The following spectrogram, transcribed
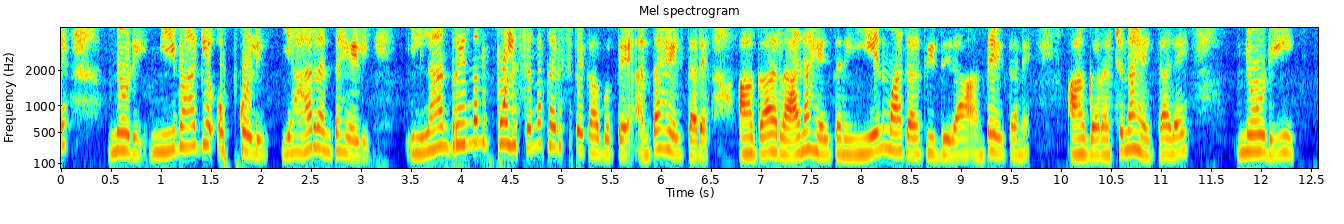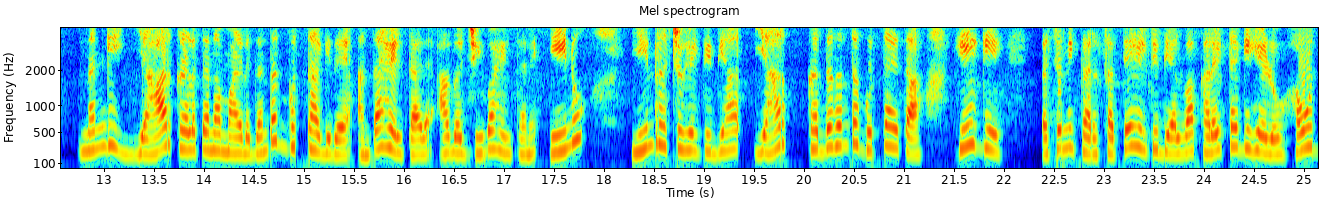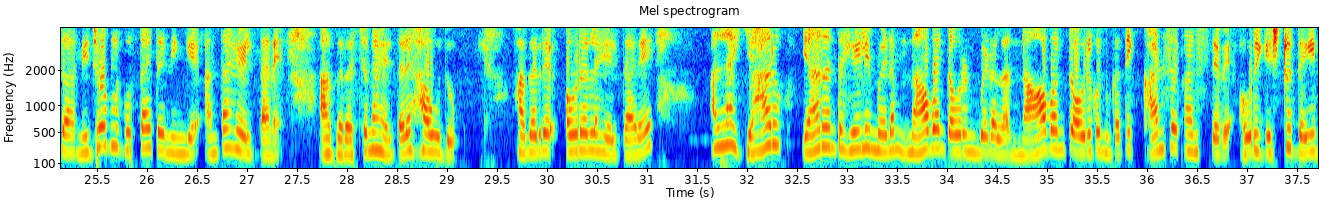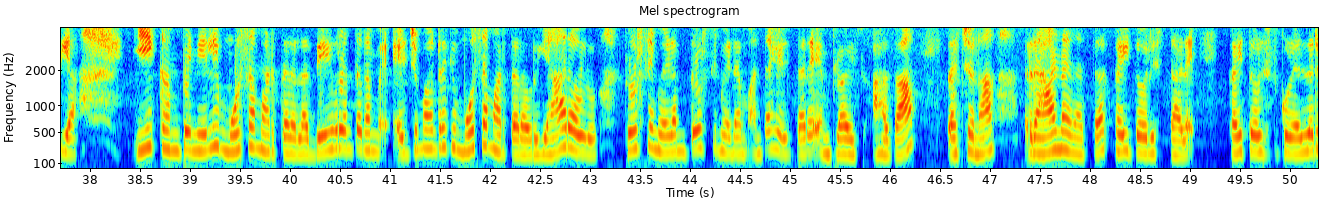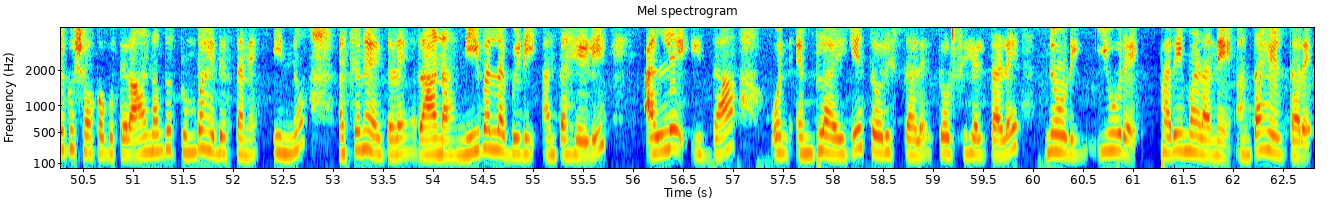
ನೋಡಿ, ನೀವಾಗೆ ಒಪ್ಕೊಳ್ಳಿ, ಯಾರಂತ ಹೇಳಿ. ಇಲ್ಲಾಂದರೆ ನಾನು ಪೊಲೀಸನ್ನು ಕರೆಸಬೇಕಾಗುತ್ತೆ ಅಂತ ಹೇಳ್ತಾರೆ. ಆಗ ರಾಣ ಹೇಳ್ತಾನೆ, ಏನು ಮಾತಾಡ್ತಿದ್ದೀರಾ? ಅಂತ ಹೇಳ್ತಾನೆ. ಆಗ ರಚನಾ ಹೇಳ್ತಾಳೆ, ನೋಡಿ, ನನಗೆ ಯಾರು ಕಳ್ಳತನ ಮಾಡಿದಂತ ಗೊತ್ತಾಗಿದೆ ಅಂತ ಹೇಳ್ತಾಳೆ. ಆಗ ಜೀವ ಹೇಳ್ತಾನೆ, ಏನು? ಏನು ರಚು ಹೇಳ್ತಿದ್ಯಾ? ಯಾರು ಕದ್ದದಂತ ಗೊತ್ತಾಯ್ತಾ? ಹೇಗೆ? ರಚನೆ ಕರ, ಸತ್ಯ ಹೇಳ್ತಿದ್ಯಲ್ವಾ ಕರೆಕ್ಟಾಗಿ ಹೇಳು. ಹೌದಾ? ನಿಜವಾಗ್ಲು ಗೊತ್ತಾಯ್ತಾ ನಿಂಗೆ? ಅಂತ ಹೇಳ್ತಾನೆ. ಆಗ ರಚನಾ ಹೇಳ್ತಾಳೆ, ಹೌದು. ಹಾಗಾದ್ರೆ ಅವರೆಲ್ಲ ಹೇಳ್ತಾರೆ ಅಲ್ಲ, ಯಾರು, ಯಾರಂತ ಹೇಳಿ ಮೇಡಮ್ ನಾವಂತೂ ಅವ್ರನ್ನ ಬಿಡಲ್ಲ. ನಾವಂತೂ ಅವ್ರಿಗೊಂದು ಗತಿ ಕಾಣಿಸೇ ಕಾಣಿಸ್ತೇವೆ. ಅವ್ರಿಗೆ ಎಷ್ಟು ಧೈರ್ಯ. ಈ ಕಂಪನಿಯಲ್ಲಿ ಮೋಸ ಮಾಡ್ತಾರಲ್ಲ, ದೇವ್ರಂತ ನಮ್ಮ ಯಜಮಾನರಿಗೆ ಮೋಸ ಮಾಡ್ತಾರೆ ಅವರು. ಯಾರು ಅವರು? ತೋರಿಸಿ ಮೇಡಮ್ ತೋರಿಸಿ ಮೇಡಮ್ ಅಂತ ಹೇಳ್ತಾರೆ ಎಂಪ್ಲಾಯೀಸ್ ಆಗ ರಚನಾ ರಾಣನ ಹತ್ರ ಕೈ ತೋರಿಸ್ತಾಳೆ. ಕೈ ತೋರಿಸಿದ್ಕೊಳ್ಳಿ ಎಲ್ಲರಿಗೂ ಶಾಕ್ ಆಗುತ್ತೆ. ರಾಣಂದು ತುಂಬ ಹೆದರ್ತಾನೆ. ಇನ್ನು ರಚನಾ ಹೇಳ್ತಾಳೆ, ರಾಣ, ನೀವಲ್ಲ ಬಿಡಿ ಅಂತ ಹೇಳಿ ಅಲ್ಲೇ ಇದ್ದ ಒಂದು ಎಂಪ್ಲಾಯಿಗೆ ತೋರಿಸ್ತಾಳೆ, ತೋರಿಸಿ ಹೇಳ್ತಾಳೆ, ನೋಡಿ, ಇವರೇ ಪರಿಮಳನೇ ಅಂತ ಹೇಳ್ತಾರೆ.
